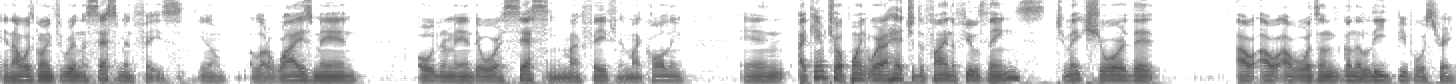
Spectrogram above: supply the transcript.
and I was going through an assessment phase. You know, a lot of wise men, older men, they were assessing my faith and my calling. And I came to a point where I had to define a few things to make sure that I, I, I wasn't going to lead people astray.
